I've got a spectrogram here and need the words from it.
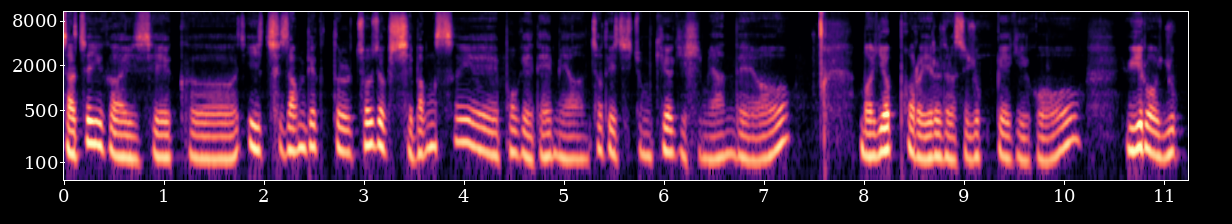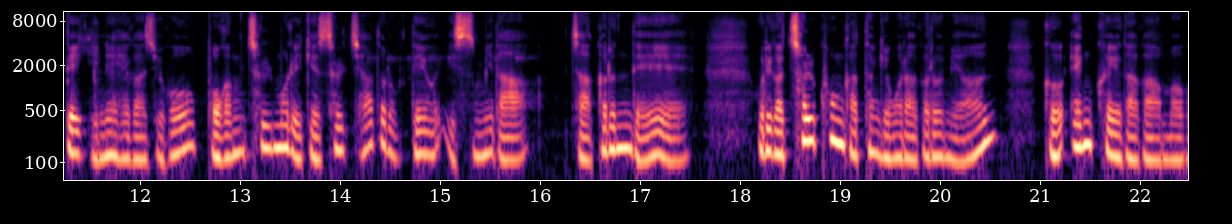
자, 저희가 이제 그이 치장벽돌 조적 시방서에 보게 되면 저도 이제 좀 기억이 희미한데요. 뭐 옆으로 예를 들어서 600이고 위로 600 이내 해가지고 보강 철물을 이렇게 설치하도록 되어 있습니다. 자, 그런데 우리가 철콘 같은 경우라 그러면 그 앵커에다가 뭐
